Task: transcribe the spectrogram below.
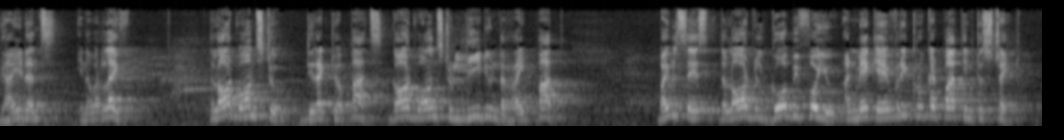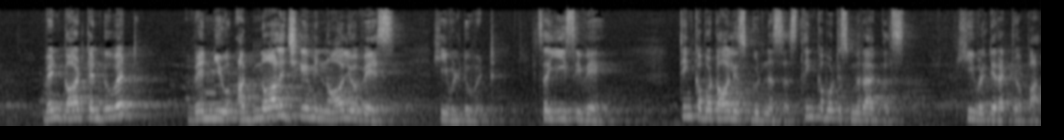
guidance in our life. The Lord wants to direct your paths. God wants to lead you in the right path. Bible says the Lord will go before you and make every crooked path into straight. When God can do it, when you acknowledge Him in all your ways, He will do it. It's an easy way. Think about all His goodnesses, think about His miracles. He will direct your path.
